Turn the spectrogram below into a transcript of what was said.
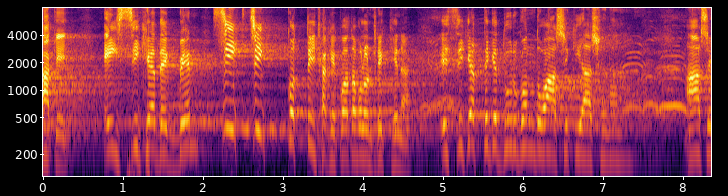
থাকে, এই শিখে দেখবেন চিক চিক করতেই থাকে, কথা বলুন ঠিক কিনা? এই শিখার থেকে দুর্গন্ধ আসে কি আসে না? আসে,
